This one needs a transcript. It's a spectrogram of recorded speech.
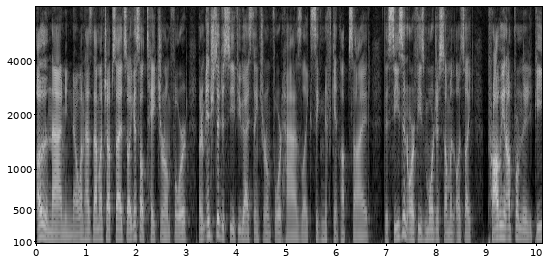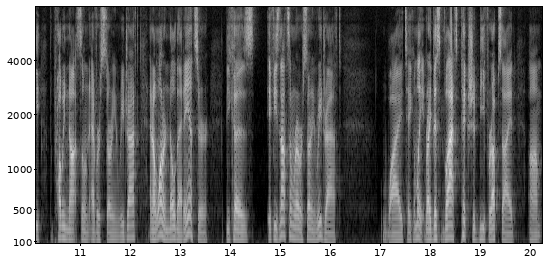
other than that, I mean, no one has that much upside. So I guess I'll take Jerome Ford. But I'm interested to see if you guys think Jerome Ford has like significant upside this season, or if he's more just someone that's like probably an upform the ADP, but probably not someone ever starting in redraft. And I want to know that answer because if he's not someone ever starting redraft, why take him late, right? This last pick should be for upside. Um,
